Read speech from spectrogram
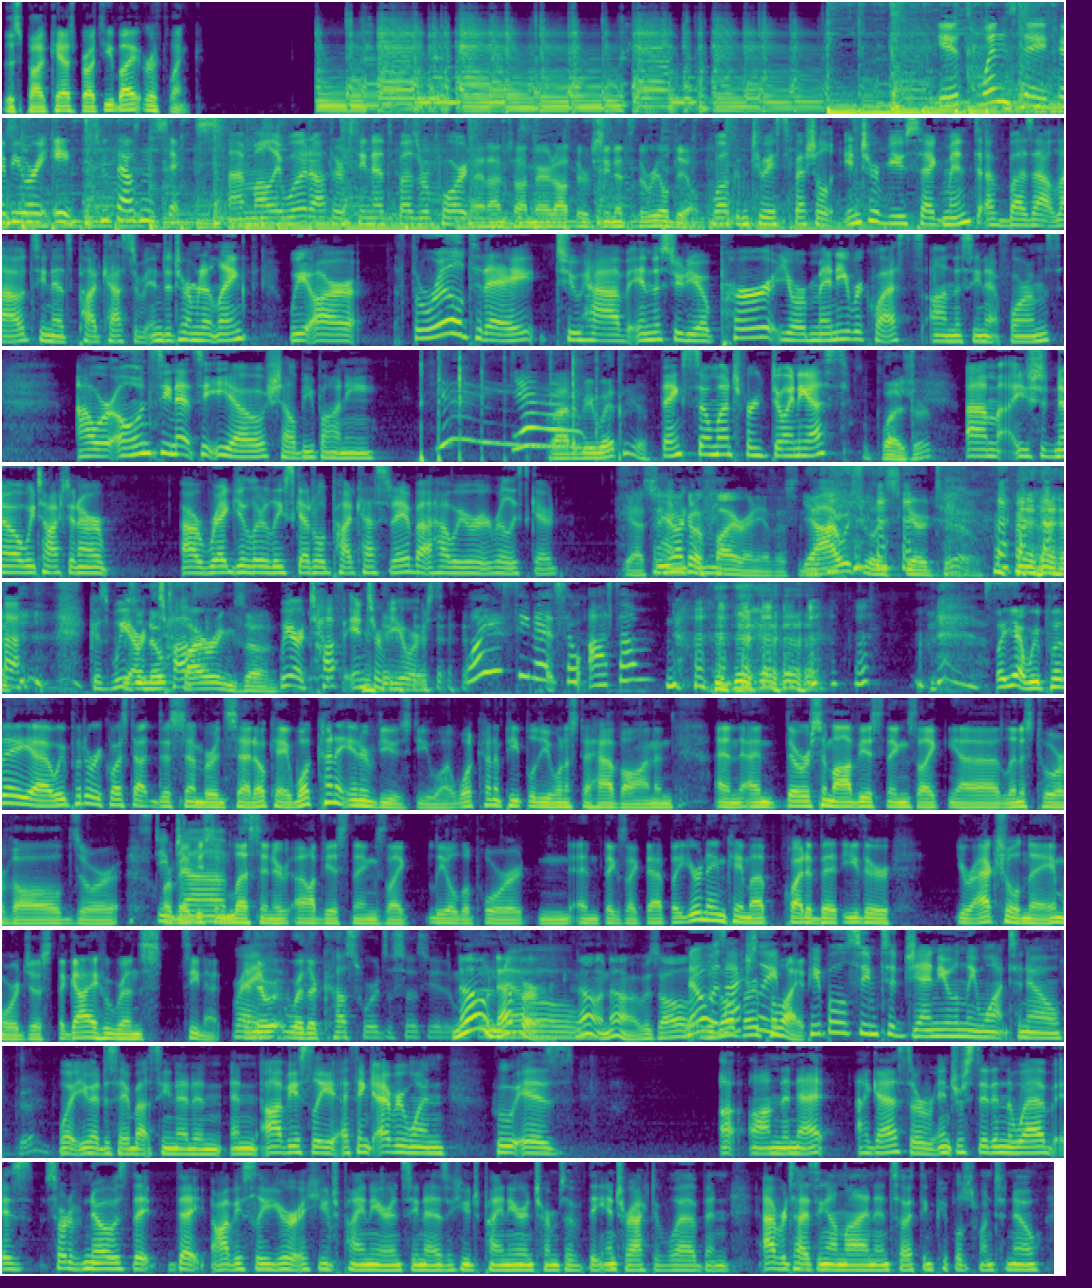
This podcast brought to you by Earthlink. It's Wednesday, February 8th, 2006. I'm Molly Wood, author of CNET's Buzz Report. And I'm Tom Merritt, author of CNET's The Real Deal. Welcome to a special interview segment of Buzz Out Loud, CNET's podcast of indeterminate length. We are thrilled today to have in the studio, per your many requests on the CNET forums, our own CNET CEO, Shelby Bonnie. Yeah. Glad to be with you. Thanks so much for joining us. It's a pleasure. Um, you should know we talked in our our regularly scheduled podcast today about how we were really scared Yeah, so you're not going to fire any of us. Yeah. I was really scared too. because we There's are no tough. firing zone. We are tough interviewers. Why is CNET so awesome? But yeah, we put a uh, we put a request out in December and said, okay, what kind of interviews do you want? What kind of people do you want us to have on? And and and there were some obvious things like uh, Linus Torvalds or Steve or maybe some less inter- obvious things like Leo Laporte and and things like that. But your name came up quite a bit, either your actual name or just the guy who runs CNET. Right. And there, were- were there cuss words associated No, with it? never. No. No, no. It was all No, it was, all actually very polite. people seem to genuinely want to know Good. what you had to say about CNET, and and obviously, I think everyone who is uh, on the net, I guess, or interested in the web, is sort of knows that that obviously you're a huge pioneer, and CNET is a huge pioneer in terms of the interactive web and advertising online, and so I think people just want to know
